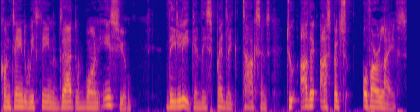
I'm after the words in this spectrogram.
contained within that one issue. They leak and they spread like toxins to other aspects of our lives.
